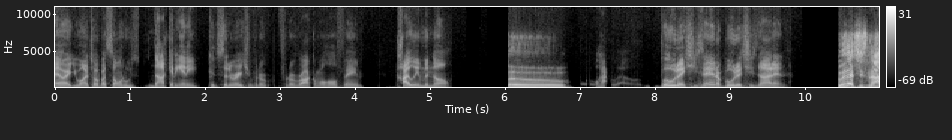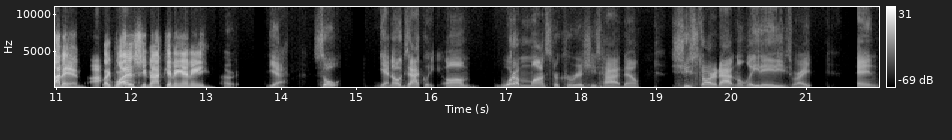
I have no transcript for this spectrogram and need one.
All right, you want to talk about someone who's not getting any consideration for the for the Rock and Roll Hall of Fame? Kylie Minogue. Boo. Wha- Buddha, she's in or Buddha, she's not in. Who that she's not in? I- Like, why is she not getting any? Yeah. So, yeah, no, exactly. Um, what a monster career she's had. Now, she started out in the late '80s, right? And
